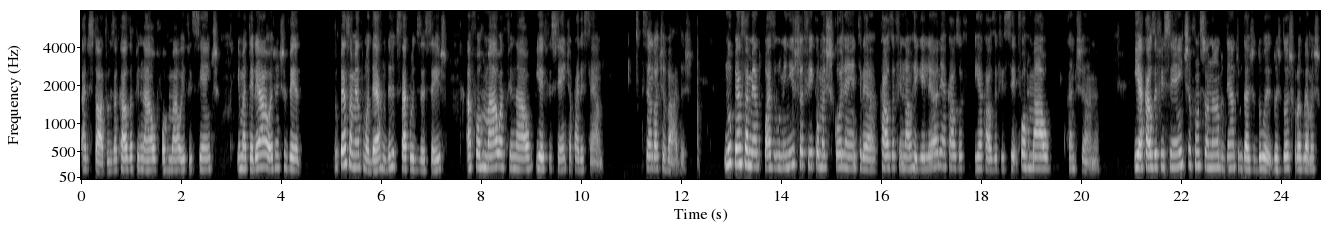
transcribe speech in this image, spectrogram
Aristóteles, a causa final, formal, eficiente e material, a gente vê do pensamento moderno, desde o século XVI, a formal, a final e a eficiente aparecendo, sendo ativadas. No pensamento pós-iluminista fica uma escolha entre a causa final hegeliana e a causa, e a causa formal kantiana. E a causa eficiente funcionando dentro das duas, dos dois programas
